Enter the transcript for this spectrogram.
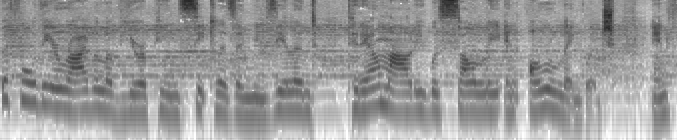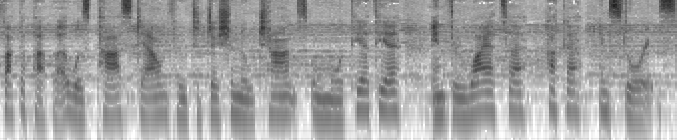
Before the arrival of European settlers in New Zealand, Te reo Māori was solely an oral language, and whakapapa was passed down through traditional chants or mōteatea and through waiata, haka and stories.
